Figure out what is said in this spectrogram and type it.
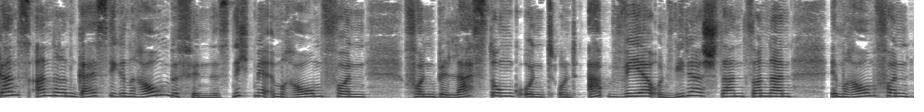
ganz anderen geistigen Raum befindest, nicht mehr im Raum von, von Belastung und, und Abwehr und Widerstand, sondern im Raum von,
